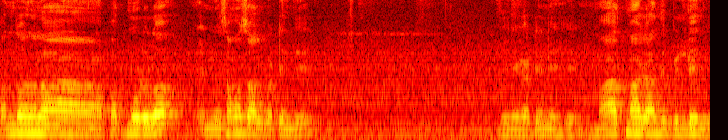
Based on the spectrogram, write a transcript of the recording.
పంతొమ్మిది వందల పదమూడులో ఎనిమిది సంవత్సరాలు పట్టింది. దీన్ని కట్టినీకి మహాత్మా గాంధీ బిల్డింగ్.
